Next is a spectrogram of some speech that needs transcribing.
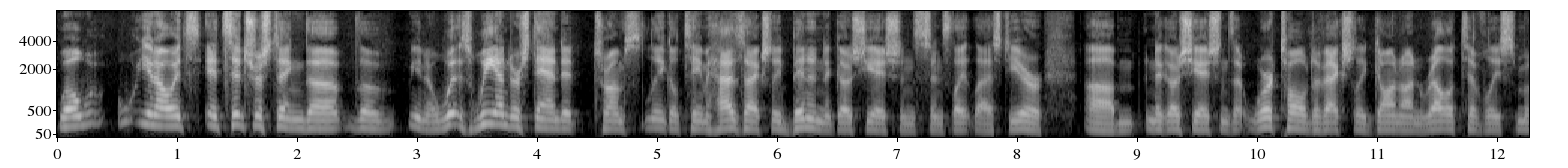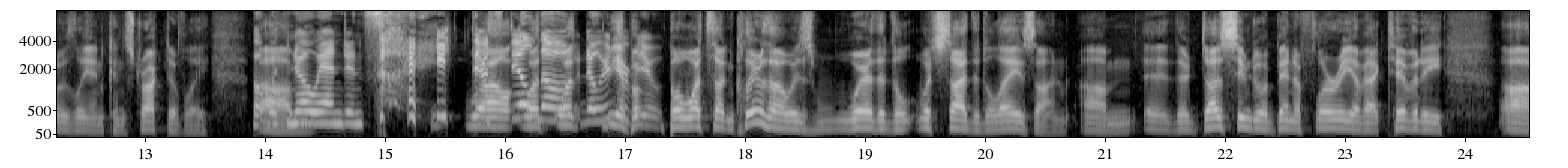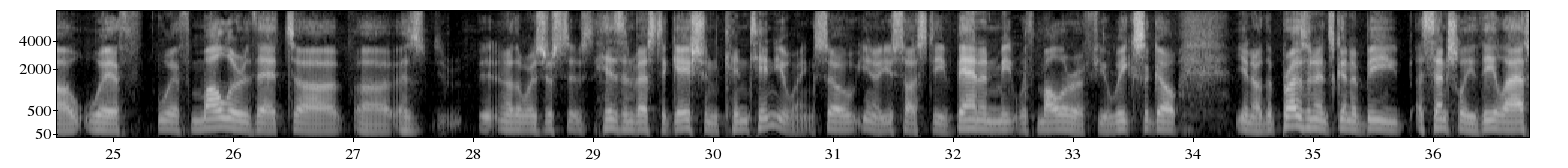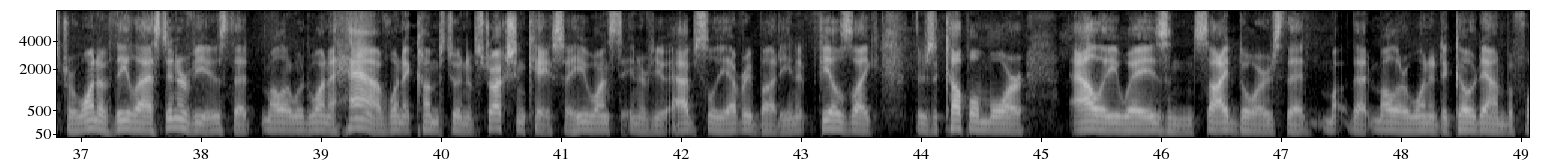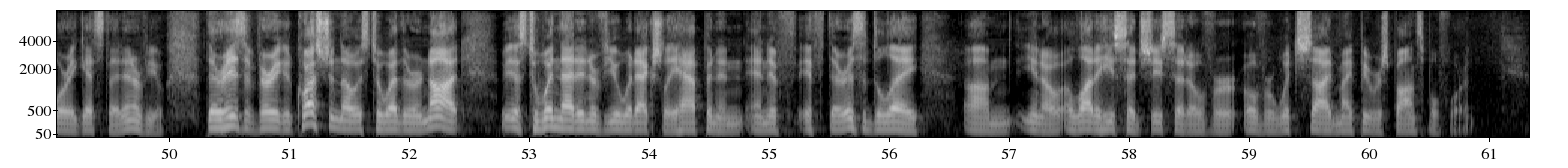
Well, you know, it's it's interesting. The the you know, as we understand it, Trump's legal team has actually been in negotiations since late last year. Um, negotiations that we're told have actually gone on relatively smoothly and constructively, but with um, no end in sight. There's well, still what, no what, no interview. Yeah, but, but, what's unclear though is where the which side the delay is on. Um, uh, there does seem to have been a flurry of activity uh, with with Mueller that uh, uh, has, in other words, just his, his, investigation continuing. So you know, you saw Steve Bannon meet with Mueller a few weeks ago. You know, the president's going to be essentially the last or one of the last interviews that Mueller would want to have when it comes to an obstruction case. So he wants to interview absolutely everybody, and it feels like there's a couple more alleyways and side doors that that Mueller wanted to go down before he gets that interview. There is a very good question though as to whether or not as to when that interview would actually happen and and if if there is a delay, um, you know, a lot of he said she said over over which side might be responsible for it.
